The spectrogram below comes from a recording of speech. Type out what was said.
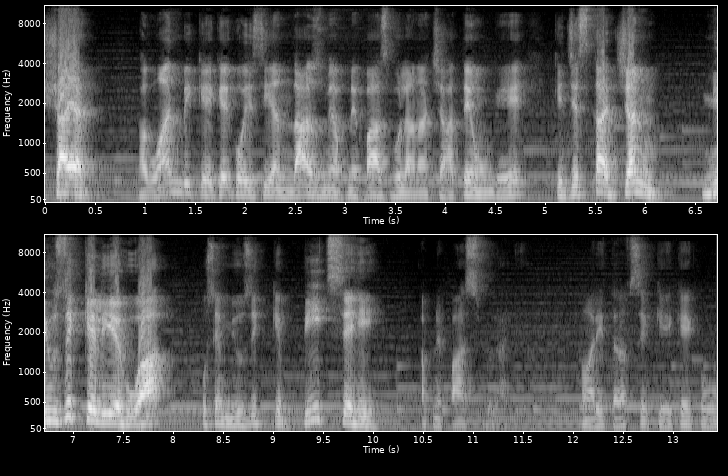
शायद भगवान भी केके को इसी अंदाज में अपने पास बुलाना चाहते होंगे कि जिसका जन्म म्यूज़िक के लिए हुआ, उसे म्यूज़िक के बीच से ही अपने पास बुला लिया। हमारी तरफ़ से केके को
